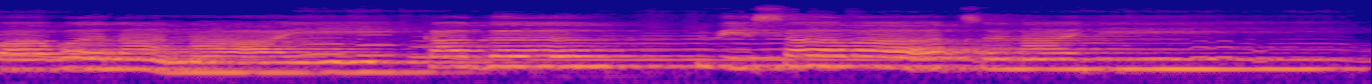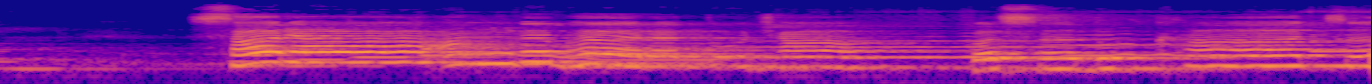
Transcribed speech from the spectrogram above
पावला नाही काग विसावाच नाही. साऱ्या अंगभर तुझ्या कस दुःखाच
